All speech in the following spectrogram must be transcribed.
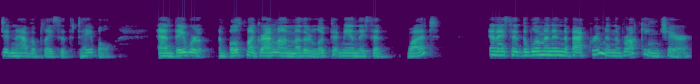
didn't have a place at the table. And they were both my grandma and mother looked at me and they said, What? And I said, The woman in the back room in the rocking chair.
